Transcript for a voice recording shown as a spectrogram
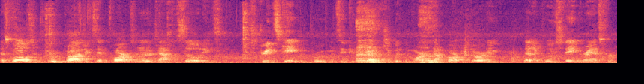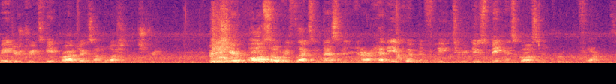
as well as improved projects at parks and other town facilities, streetscape improvements in conjunction with the Morristown Park Authority that includes state grants for major streetscape projects on Washington Street. This year also reflects investment in our heavy equipment fleet to reduce maintenance costs and improve performance.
